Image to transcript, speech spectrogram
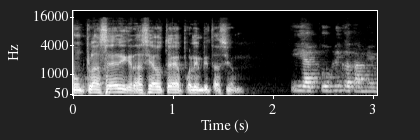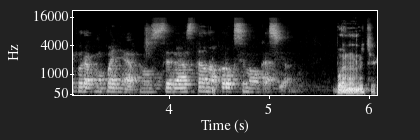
Un placer y gracias a ustedes por la invitación. Y al público también por acompañarnos. Será hasta una próxima ocasión. Buenas noches.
